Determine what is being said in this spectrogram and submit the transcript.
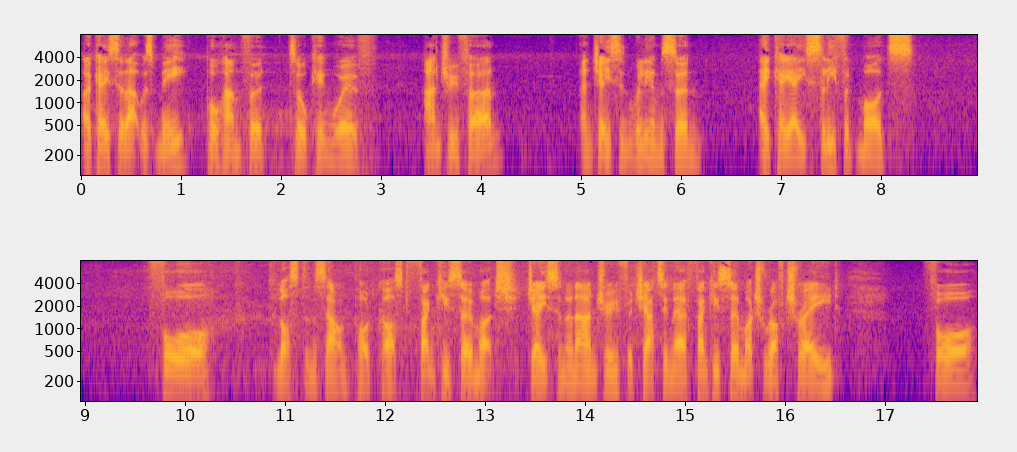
Okay, so that was me, Paul Hanford, talking with Andrew Fearn and Jason Williamson, aka Sleaford Mods, for Lost in Sound podcast. Thank you so much, Jason and Andrew, for chatting there. Thank you so much, Rough Trade, for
